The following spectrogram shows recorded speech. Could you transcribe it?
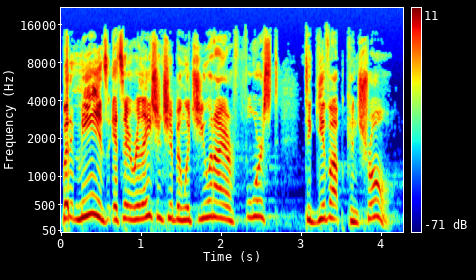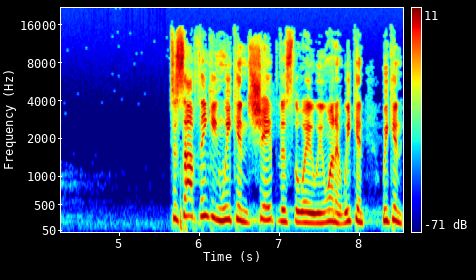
but it means it's a relationship in which you and I are forced to give up control. To stop thinking we can shape this the way we want it. We can, we can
